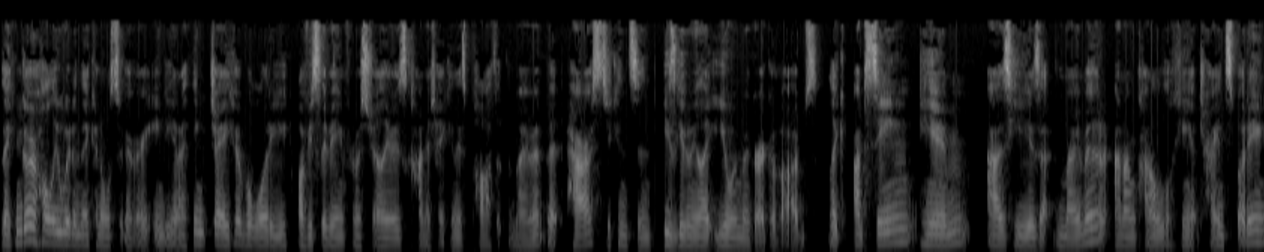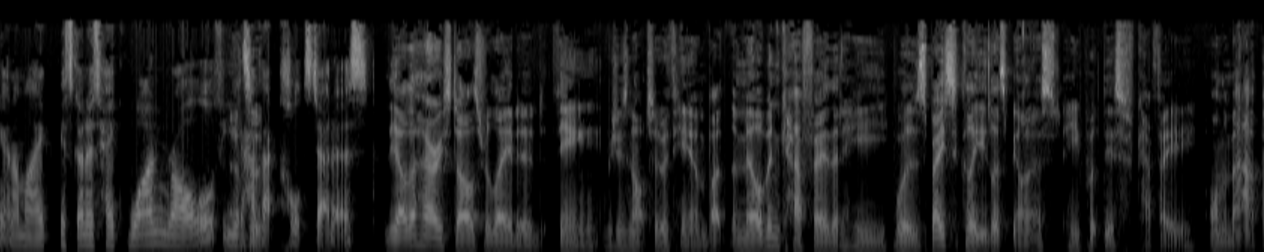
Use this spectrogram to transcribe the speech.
They can go Hollywood and they can also go very Indian. I think Jacob Elordi, obviously being from Australia, is kind of taking this path at the moment. But Harris Dickinson is giving me like Ewan McGregor vibes. Like I'm seeing him as he is at the moment, and I'm kind of looking at train spotting, and I'm like, it's going to take one role for you That's to have a- that cult status. The other Harry Styles related thing, which is not to do with him, but the Melbourne cafe that he was basically, let's be honest, he put this cafe on the map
